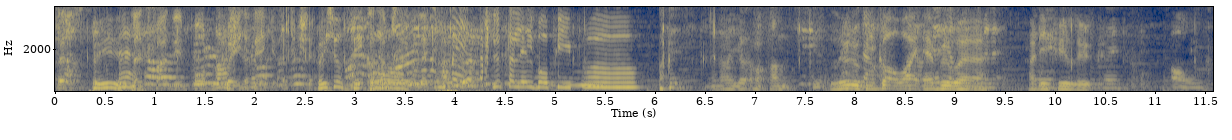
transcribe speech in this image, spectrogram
Let's let's find the important way to make it. Where's your thing? Oh, she looks like little Bo people. You know, you got my pants. Luke, you got white everywhere. How do you feel, Luke? Old.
